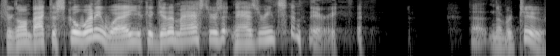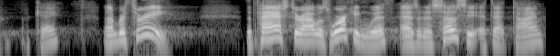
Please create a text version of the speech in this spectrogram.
if you're going back to school anyway, you could get a master's at Nazarene Seminary? uh, number two, okay? Number three, the pastor I was working with as an associate at that time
